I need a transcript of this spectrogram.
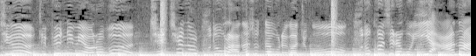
지금 대표님이 여러분 제 채널 구독을 안 하셨다고 그래가지고 구독하시라고 이 하나 알려드렸더니 이 하나 검색. 아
